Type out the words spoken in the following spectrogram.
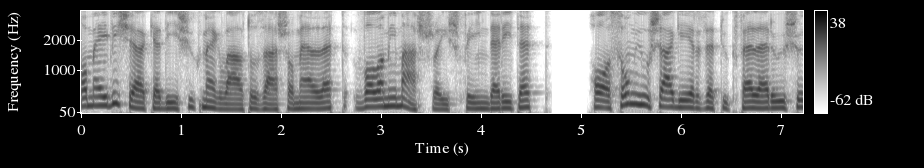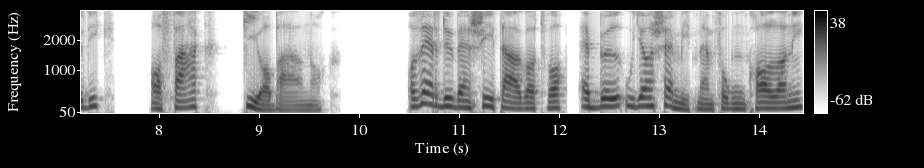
amely viselkedésük megváltozása mellett valami másra is fényderített, ha a szomjúságérzetük felerősödik, a fák kiabálnak. Az erdőben sétálgatva ebből ugyan semmit nem fogunk hallani,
